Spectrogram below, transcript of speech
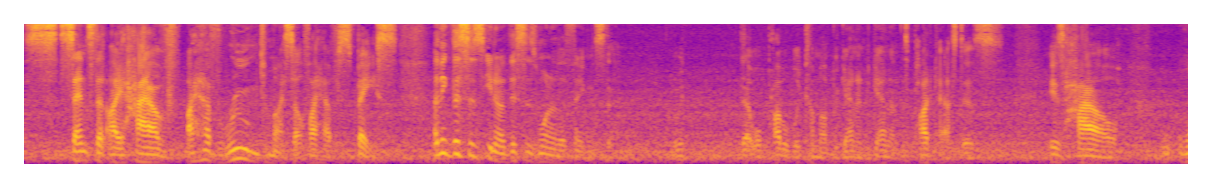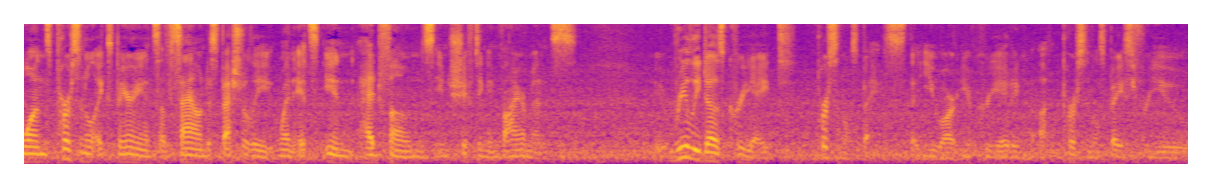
sense that I have I have room to myself. I have space. I think this is you know this is one of the things that would, that will probably come up again and again on this podcast is is how one's personal experience of sound, especially when it's in headphones in shifting environments, it really does create personal space. That you are you're creating a personal space for you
